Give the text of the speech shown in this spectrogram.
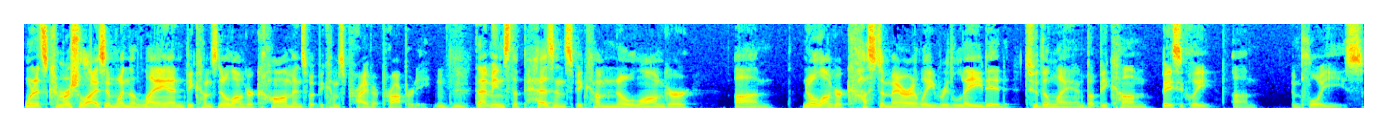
when it's commercialized and when the land becomes no longer commons but becomes private property, Mm-hmm. that means the peasants become no longer um, no longer customarily related to the land, but become basically um, employees.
